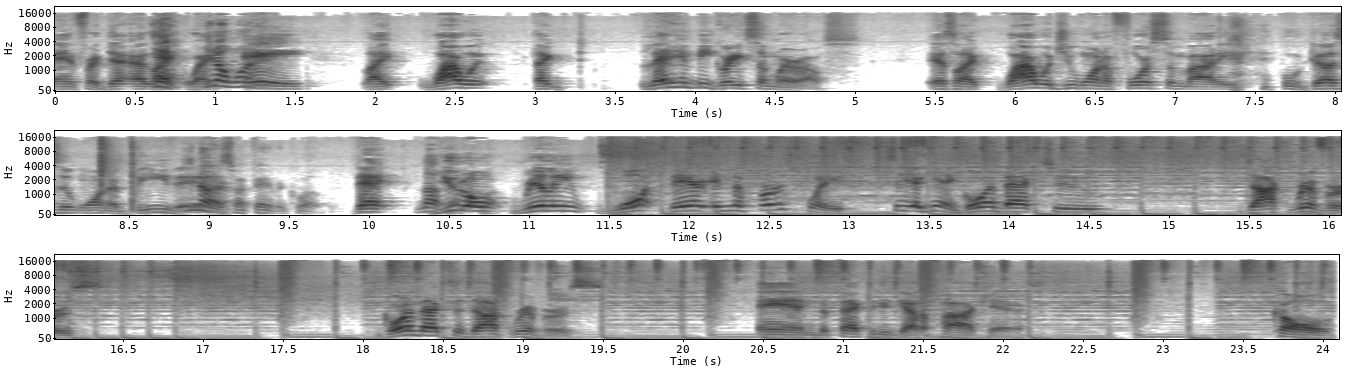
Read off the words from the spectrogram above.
And for de- like, you like don't want a like why would like let him be great somewhere else? It's like why would you want to force somebody who doesn't want to be there? You know that's my favorite quote. that Love you that don't quote. really want there in the first place. See, again, going back to Doc Rivers, going back to Doc Rivers and the fact that he's got a podcast called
